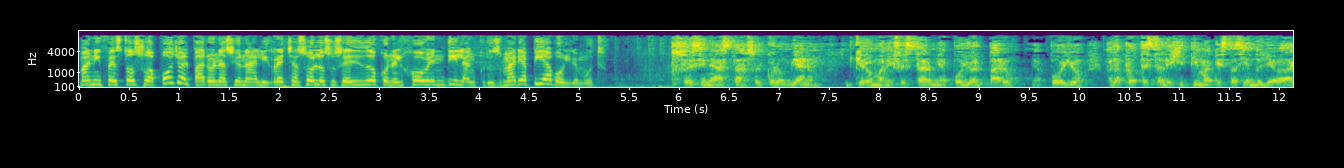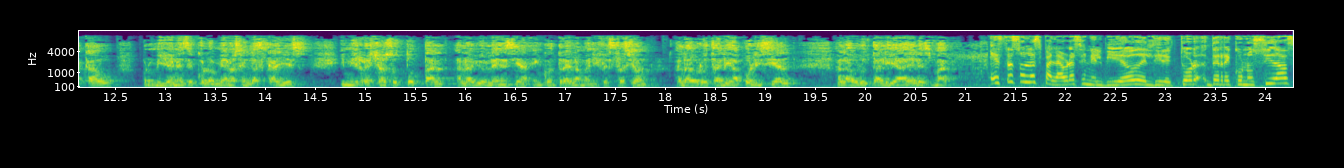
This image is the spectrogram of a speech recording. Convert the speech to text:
manifestó su apoyo al paro nacional y rechazó lo sucedido con el joven Dylan Cruz. María Pía Volgemut. Soy cineasta, soy colombiano y quiero manifestar mi apoyo al paro, mi apoyo a la protesta legítima que está siendo llevada a cabo por millones de colombianos en las calles y mi rechazo total a la violencia en contra de la manifestación, a la brutalidad policial, a la brutalidad del SMAT. Estas son las palabras en el video del director de reconocidas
